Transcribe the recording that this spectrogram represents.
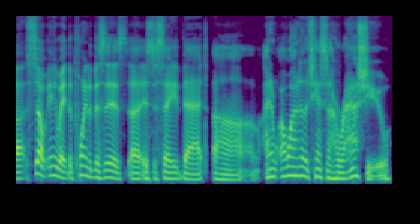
Uh, so anyway, the point of this is uh, is to say that uh, I, I want another chance to harass you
